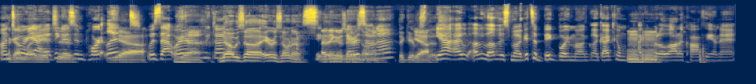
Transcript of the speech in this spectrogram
On I tour, yeah. I think it was in Portland. Yeah. Was that where Yeah. we got No, it? it was uh, Arizona. I think it was Arizona. Arizona. That gives Yeah. this. Yeah, I, I love this mug. It's a big boy mug. Like I can I can Mhm. put a lot of coffee in it.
